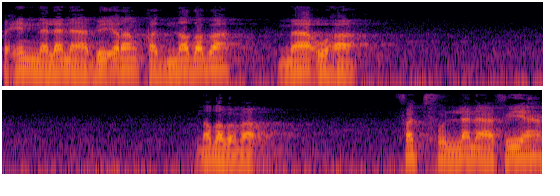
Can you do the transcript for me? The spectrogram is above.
فإن لنا بئرا قد نضب ماؤها. نضب ماؤها فتف لنا فيها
